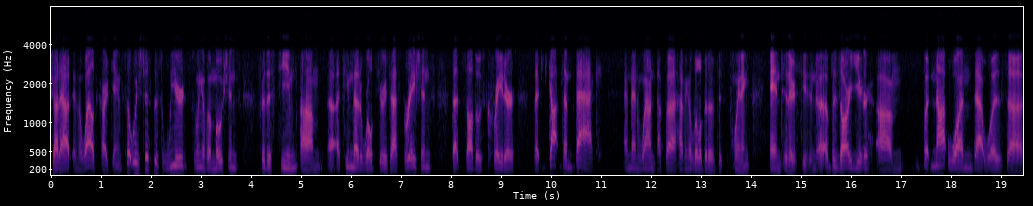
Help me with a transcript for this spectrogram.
shut out in the wild card game. So it was just this weird swing of emotions for this team, um, a team that had World Series aspirations, that saw those crater, that got them back, and then wound up uh, having a little bit of a disappointing end to their season. A, a bizarre year, um, but not one that was uh,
